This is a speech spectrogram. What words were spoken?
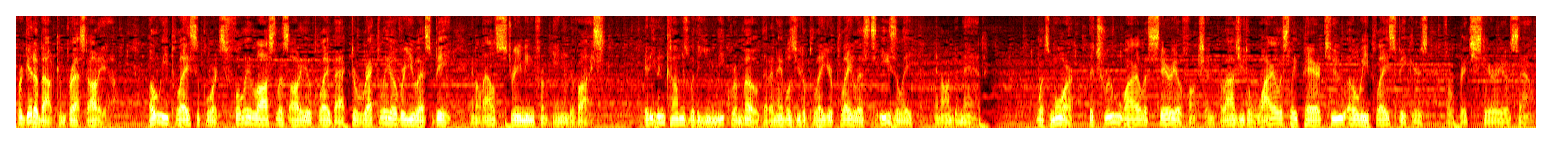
Forget about compressed audio. OE Play supports fully lossless audio playback directly over USB and allows streaming from any device. It even comes with a unique remote that enables you to play your playlists easily and on demand. What's more, the true wireless stereo function allows you to wirelessly pair two OE Play speakers for rich stereo sound.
